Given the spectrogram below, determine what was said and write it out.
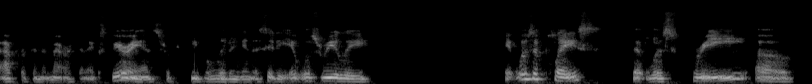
African American experience for people living in the city. It was really, it was a place that was free of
